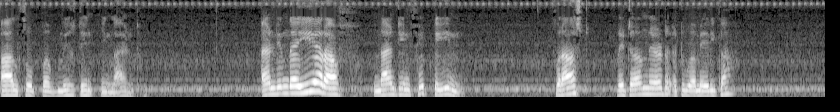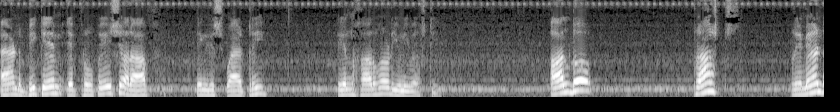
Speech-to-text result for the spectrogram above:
also published in England. And in the year of 1915, Frost returned to America and became a professor of English poetry in Harvard University. Although Frost remained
